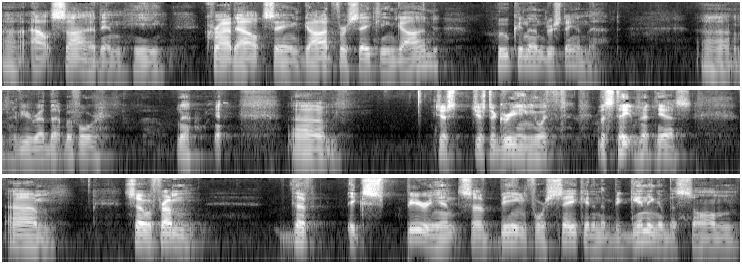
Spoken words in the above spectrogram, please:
uh, outside and he cried out, saying, God forsaking God, who can understand that? Um, have you read that before? No. um, just, just agreeing with the statement, yes. Um, so, from the experience of being forsaken in the beginning of the psalm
